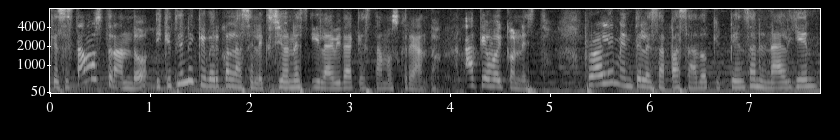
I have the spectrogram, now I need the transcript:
que se está mostrando y que tiene que ver con las elecciones y la vida que estamos creando. ¿A qué voy con esto? Probablemente les ha pasado que piensan en alguien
